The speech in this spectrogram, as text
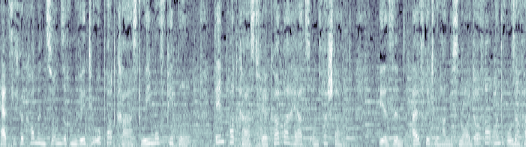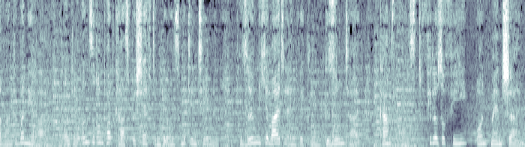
Herzlich willkommen zu unserem WTU-Podcast We Move People, dem Podcast für Körper, Herz und Verstand. Wir sind Alfred Johannes Neudorfer und Rosa Ferrante Banera und in unserem Podcast beschäftigen wir uns mit den Themen persönliche Weiterentwicklung, Gesundheit, Kampfkunst, Philosophie und Menschsein.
